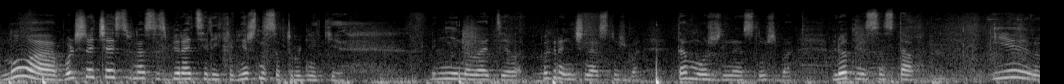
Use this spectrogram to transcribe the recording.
Ну, а большая часть у нас избирателей, конечно, сотрудники линейного отдела, пограничная служба, таможенная служба, летный состав и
